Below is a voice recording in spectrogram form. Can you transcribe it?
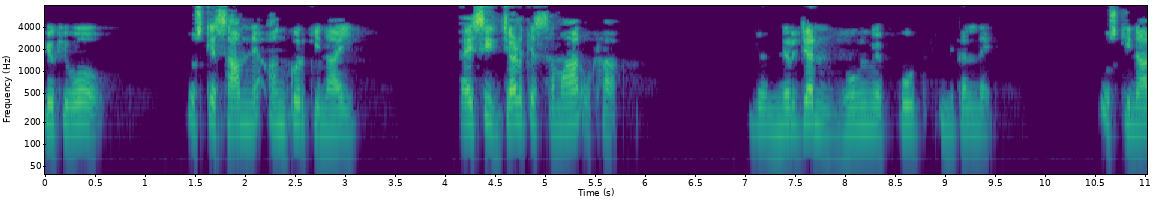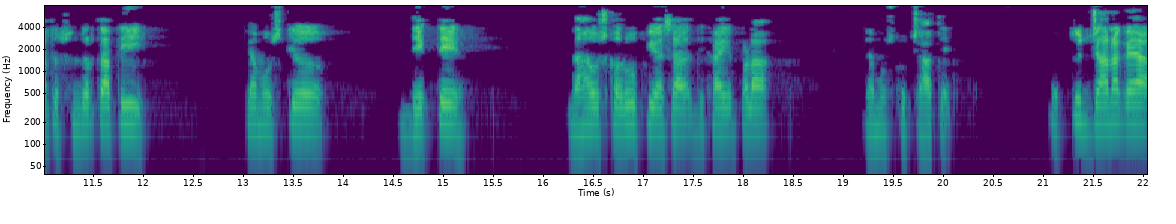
क्योंकि वो उसके सामने अंकुर की नाई, ऐसी जड़ के समान उठा, जो निर्जन भूमि में फूट निकलने, उसकी ना तो सुंदरता थी, कि हम उसको देखते ना उसका रूप ही ऐसा दिखाई पड़ा कि हम उसको चाहते तो तुझ जाना गया।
